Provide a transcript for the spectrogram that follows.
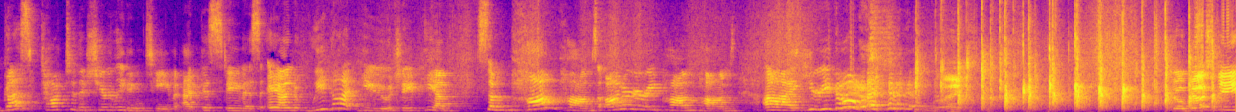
Gus talked to the cheerleading team at Gustavus and we got you, JPM, some pom-poms, honorary pom-poms. Uh, here you go. Right. Go Gusty!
